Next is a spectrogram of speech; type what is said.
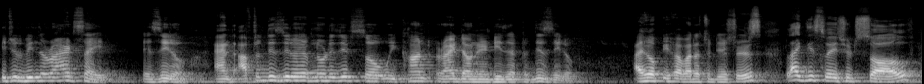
it will be in the right side a 0 and after this 0 we have no digits so we can't write down any digits after this 0. I hope you have understood students like this way you should solve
